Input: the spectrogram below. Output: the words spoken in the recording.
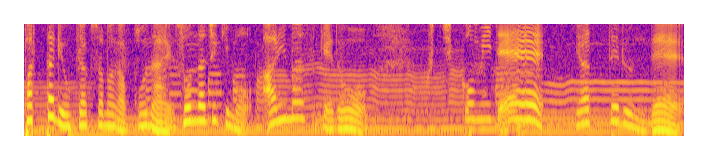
ぱったりお客様が来ないそんな時期もありますけど口コミでやってるんで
